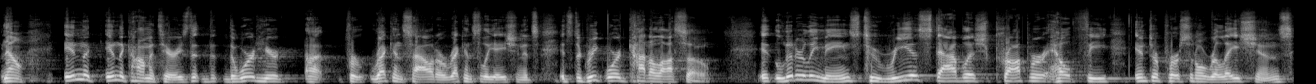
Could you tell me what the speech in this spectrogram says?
Now, in the, in the commentaries, the, the, the word here uh, for reconciled or reconciliation, it's, it's the Greek word katallasso. It literally means to reestablish proper, healthy interpersonal relations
